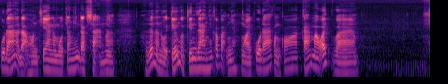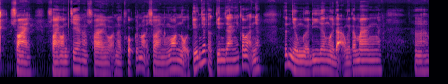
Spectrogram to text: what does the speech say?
cua đá ở đảo Hòn Tre là một trong những đặc sản mà rất là nổi tiếng ở Kiên Giang nhé các bạn nhé. Ngoài cua đá còn có cá mau ếch và xoài. Xoài Hòn Tre là xoài gọi là thuộc cái loại xoài là ngon nổi tiếng nhất ở Kiên Giang nhé các bạn nhé. Rất nhiều người đi ra ngoài đảo người ta mang à,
